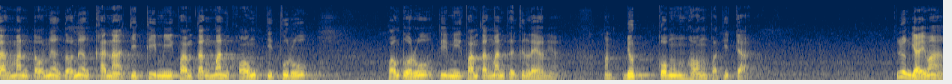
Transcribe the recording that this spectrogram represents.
ตั้งมั่นต่อเนื่องต่อเนื่องขณะจิตที่มีความตั้งมั่นของจิตผู้รู้ ของตัวรู้ที่มีความตั้งมั่นเกิดขึ้นแล้วเนี่ยมันหยุดกงของปฏิจจะเรื่องใหญ่มาก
